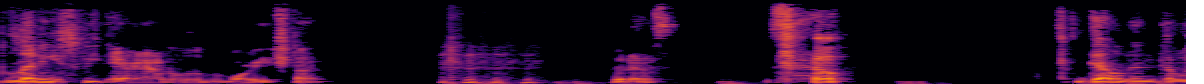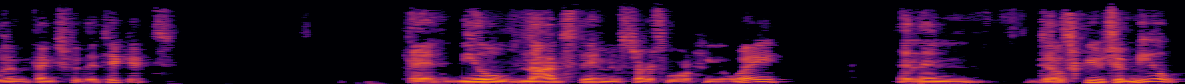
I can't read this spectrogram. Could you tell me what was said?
letting his feet air out a little bit more each time. Who knows? So Dell then tells him thanks for the ticket. And Neal nods to him and starts walking away. And then Dell screams to him, Neal,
